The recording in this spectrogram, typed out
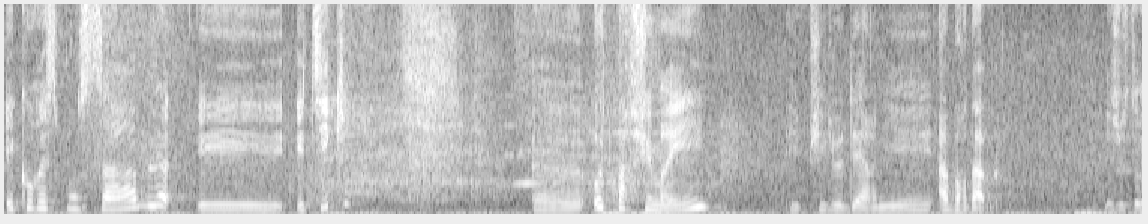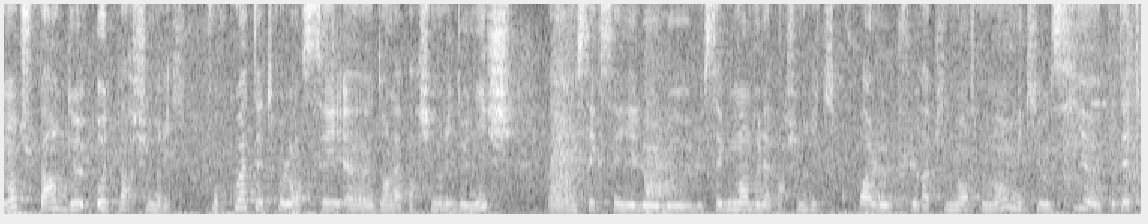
éco-responsable et éthique, euh, haute parfumerie, et puis le dernier, abordable. Et justement, tu parles de haute parfumerie. Pourquoi t'être lancé dans la parfumerie de niche? On sait que c'est le, le- le segment de la parfumerie qui croît le plus rapidement en ce moment, mais qui est aussi peut-être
